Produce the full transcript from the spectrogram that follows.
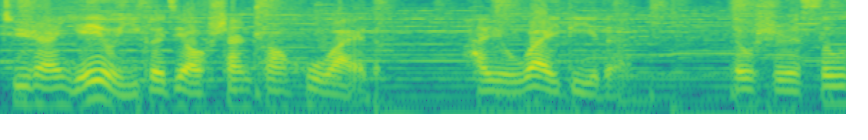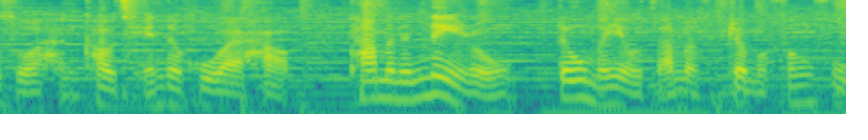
居然也有一个叫山川户外的，还有外地的。都是搜索很靠前的户外号，他们的内容都没有咱们这么丰富，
